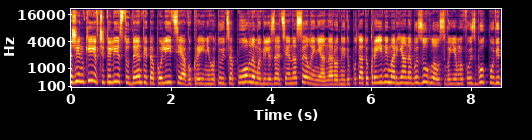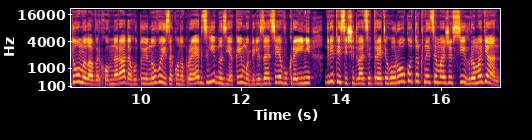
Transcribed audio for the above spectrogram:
Жінки, вчителі, студенти та поліція в Україні готується повна мобілізація населення. Народний депутат України Мар'яна Безугла у своєму Фейсбук повідомила, Верховна Рада готує новий законопроект, згідно з яким мобілізація в Україні 2023 року торкнеться майже всіх громадян.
